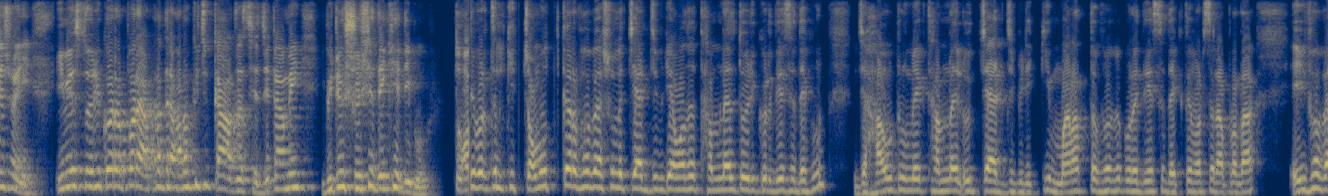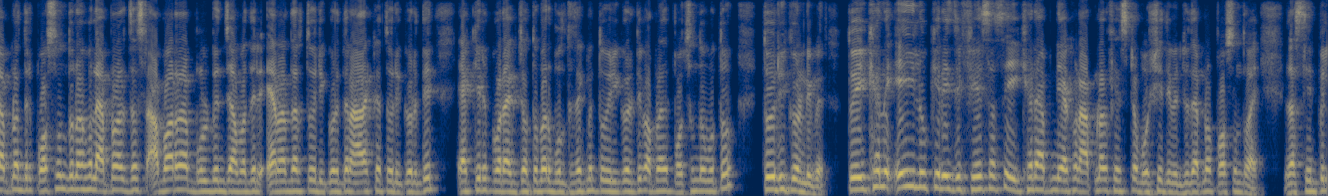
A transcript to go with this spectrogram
শেষ হয়নি। ইমেজ তৈরি করার পরে আপনাদের আরও কিছু কাজ আছে, যেটা আমি ভিডিও শেষে দেখিয়ে দিব। তো অপারেশন কি চমৎকার ভাবে আসলে চ্যাট জিপিটি আমাদের থাম্বনেল তৈরি করে দিয়েছে দেখুন, যে how to make thumbnail with ChatGPT কি মারাত্মক ভাবে করে দিয়েছে দেখতে পাচ্ছেন আপনারা। এইভাবে আপনাদের পছন্দ না হলে আপনারা জাস্ট আবার বলবেন যে আমাদের এনাদার তৈরি করে দিন, আরেকটা তৈরি করে দিন, একের পর এক যতবার বলতে থাকবেন তৈরি করে দিব, আপনাদের পছন্দ মতো তৈরি করে নেবেন। তো এইখানে এই লোকের এই যে ফেস আছে, এইখানে আপনি এখন আপনার ফেসটা বসিয়ে দিবেন যদি আপনার পছন্দ হয়। যা সিম্পল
